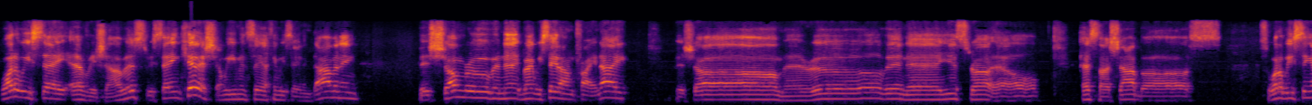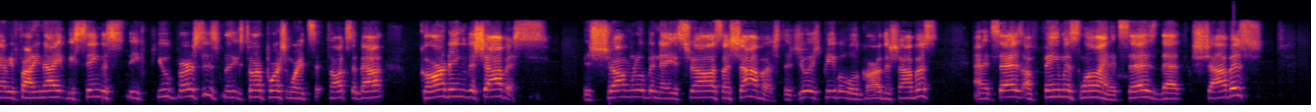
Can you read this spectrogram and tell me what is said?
What do we say every Shabbos? We say in Kiddush, and we even say, I think we say it in davening. Vishamru v'nei, right? We say it on Friday night. Vishamru v'nei Yisrael es Shabbos. So what do we sing every Friday night? We sing this the few verses from the Torah portion where it talks about guarding the Shabbos. Vishamru b'nei Yisrael es Shabbos. The Jewish people will guard the Shabbos. And it says a famous line. It says that Shabbos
